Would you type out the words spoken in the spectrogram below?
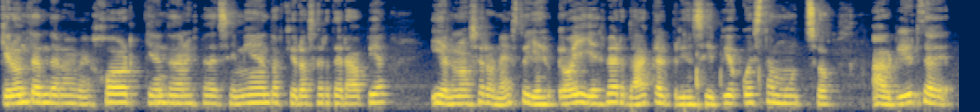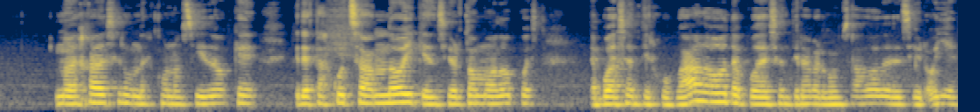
quiero entenderme mejor, quiero entender mis padecimientos, quiero hacer terapia y el no ser honesto. Y es, oye, y es verdad que al principio cuesta mucho abrirte, no deja de ser un desconocido que, que te está escuchando y que en cierto modo pues te puedes sentir juzgado, te puedes sentir avergonzado de decir, oye,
